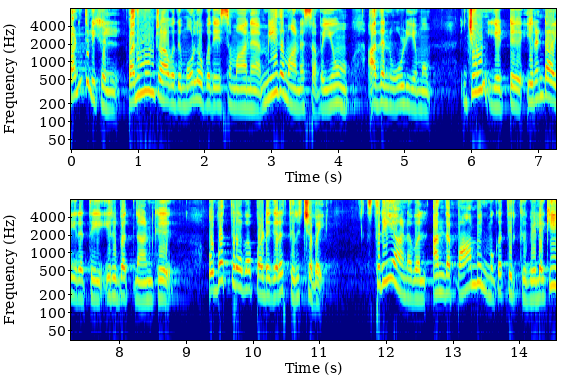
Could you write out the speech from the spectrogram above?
பண்துளிகள் பதிமூன்றாவது மூலோபதேசமான மீதமான சபையும் அதன் ஊழியமும். ஜூன் எட்டு இரண்டாயிரத்தி இருபத்தி நான்கு. உபத்திரவப்படுகிற திருச்சபை. ஸ்திரீயானவள் அந்த பாம்பின் முகத்திற்கு விலகி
